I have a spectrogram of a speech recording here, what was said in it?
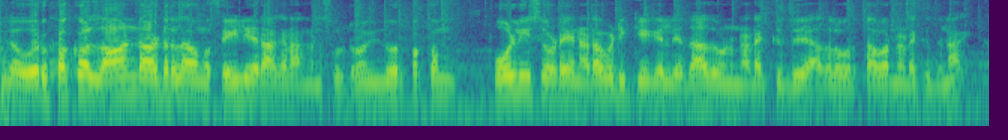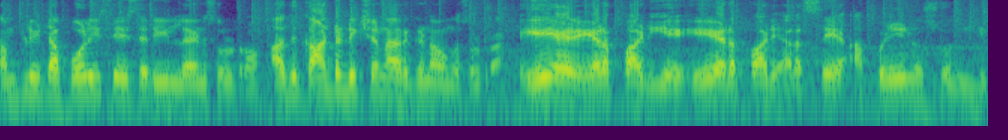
இல்ல ஒரு பக்கம் லா அண்ட் ஆர்டர்ல அவங்க ஃபெயிலியர் ஆகுறாங்கன்னு சொல்றோம். இன்னொரு பக்கம் போலீஸோட நடவடிக்கைகள் ஏதாவது ஒன்று நடக்குது அதுல ஒரு தவறு நடக்குதுன்னா கம்ப்ளீட்டா போலீஸே சரியில்லைன்னு சொல்றோம். அது கான்ட்ரடிக்ஷனா இருக்குன்னு அவங்க சொல்றாங்க. ஏ எடப்பாடியே ஏ எடப்பாடி அரசே அப்படின்னு சொல்லி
